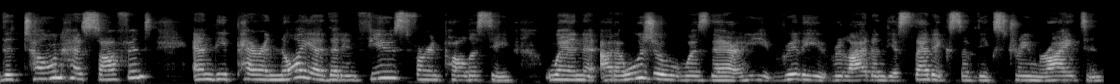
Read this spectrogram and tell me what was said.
the tone has softened and the paranoia that infused foreign policy when Araujo was there, he really relied on the aesthetics of the extreme right and,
